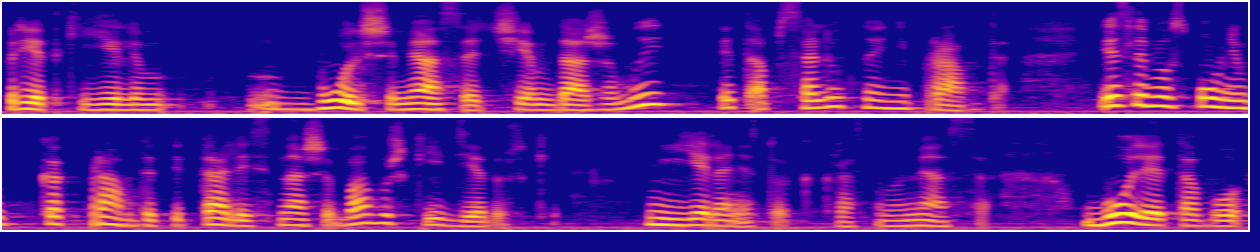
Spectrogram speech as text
предки ели больше мяса, чем даже мы, это абсолютная неправда. Если мы вспомним, как правда питались наши бабушки и дедушки, не ели они столько красного мяса. Более того,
